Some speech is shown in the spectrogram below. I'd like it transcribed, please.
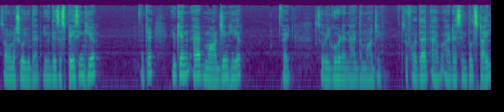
So I want to show you that. You, there's a spacing here. Okay? You can add margin here right? So we'll go ahead and add the margin. So for that I have added a simple style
